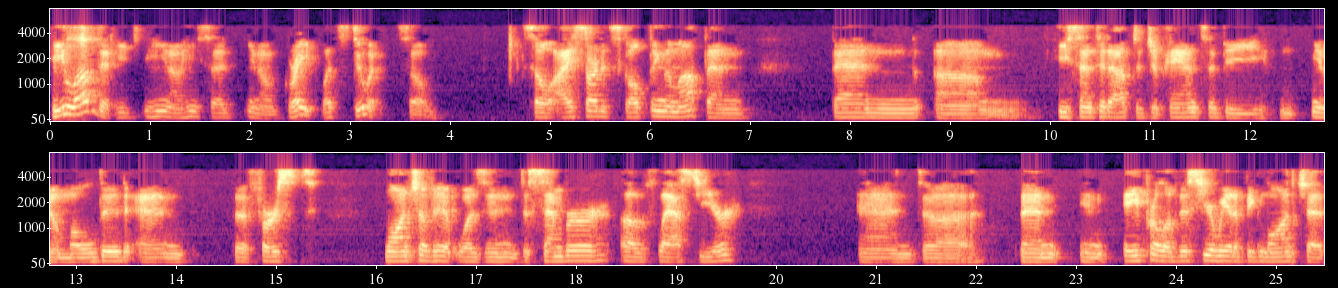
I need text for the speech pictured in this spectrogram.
he loved it. He, he you know he said, you know, great, let's do it. So so I started sculpting them up and then um, he sent it out to Japan to be, you know, molded. And the first launch of it was in December of last year. And uh, then in April of this year, we had a big launch at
